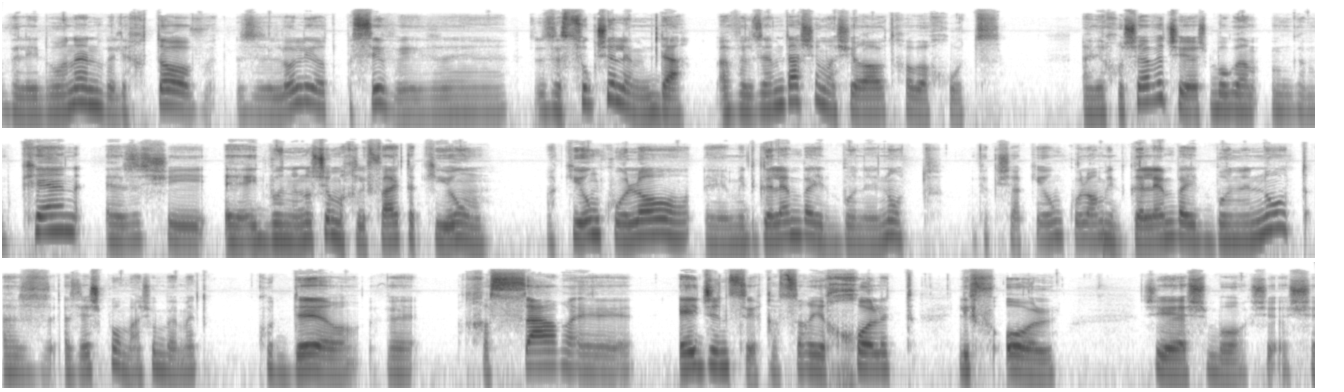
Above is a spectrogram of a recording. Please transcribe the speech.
ולהתבונן ולכתוב, זה לא להיות פסיבי, זה, זה סוג של עמדה, אבל זו עמדה שמשאירה אותך בחוץ. אני חושבת שיש בו גם, גם כן איזושהי אה, התבוננות שמחליפה את הקיום. הקיום כולו אה, מתגלם בהתבוננות, וכשהקיום כולו מתגלם בהתבוננות, אז, אז יש פה משהו באמת קודר וחסר אה, חסר יכולת לפעול שיש בו. ש, ש,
